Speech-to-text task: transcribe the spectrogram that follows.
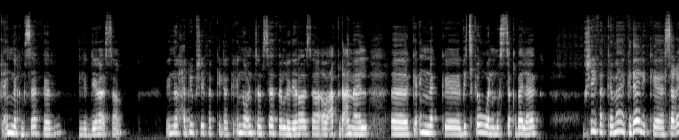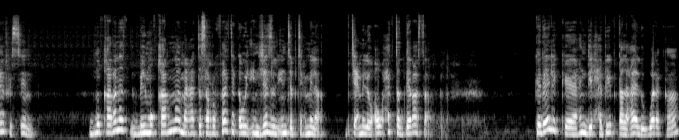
كأنك مسافر للدراسة. إنه الحبيب شايفك كده كأنه أنت مسافر لدراسة أو عقد عمل آه، كأنك آه، بتكون مستقبلك. وشايفك كمان كذلك آه، صغير في السن. مقارنة بالمقارنة مع تصرفاتك أو الإنجاز اللي أنت بتعملها بتعمله أو حتى الدراسة. كذلك عندي الحبيب طلعاله ورقة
